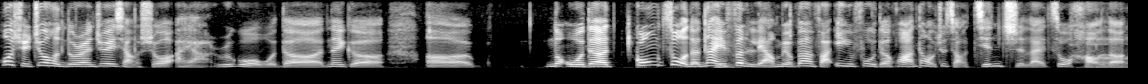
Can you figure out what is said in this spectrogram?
或许就很多人就会想说，哎呀，如果我的那个呃，那我的工作的那一份粮没有办法应付的话，那我就找兼职来做好了，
